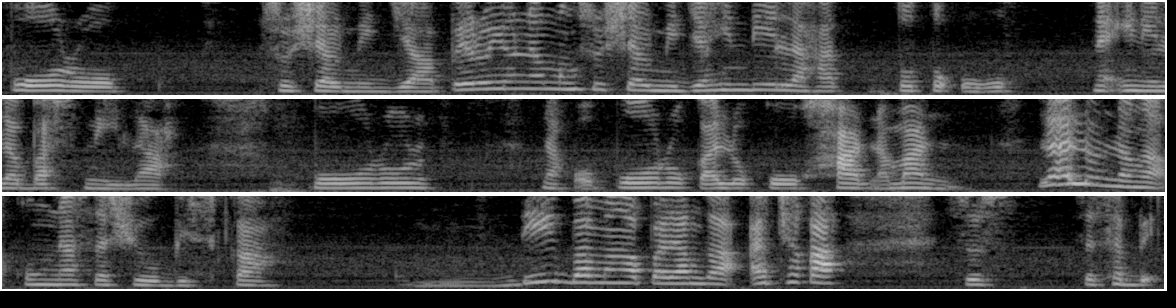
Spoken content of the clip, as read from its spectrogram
puro social media. Pero yung namang social media, hindi lahat totoo na inilabas nila. Puro, nako, puro kalukuhan naman. Lalo na nga kung nasa showbiz ka. Di ba mga palangga? At saka, sus, sasabi,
